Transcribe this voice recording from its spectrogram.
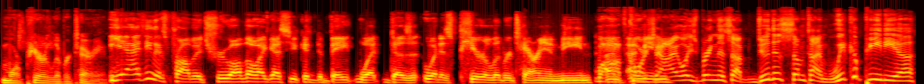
more pure libertarian. Yeah, I think that's probably true. Although I guess you could debate what does what does pure libertarian mean. Well, I- of course, I I, always bring this up. Do this sometime. Wikipedia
